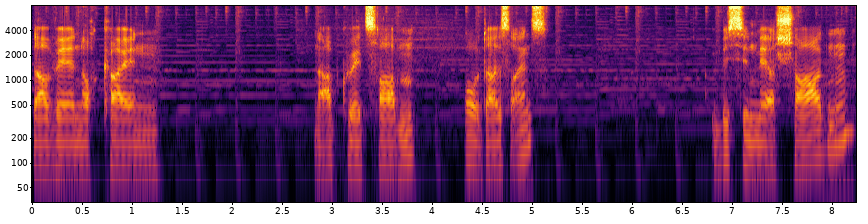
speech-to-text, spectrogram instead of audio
Da wir noch kein Upgrades haben. Oh, da ist eins. Ein bisschen mehr Schaden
